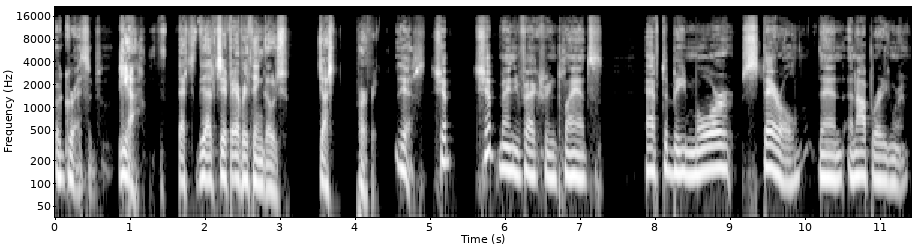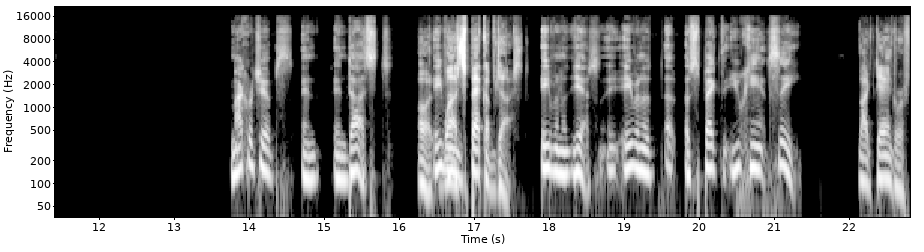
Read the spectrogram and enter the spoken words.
aggressive. yeah. That's that's if everything goes just perfect. Yes, chip chip manufacturing plants have to be more sterile than an operating room. Microchips and and dust, Oh, Even- well, a speck of dust, even yes, even a, a, speck that you can't see. like dandruff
